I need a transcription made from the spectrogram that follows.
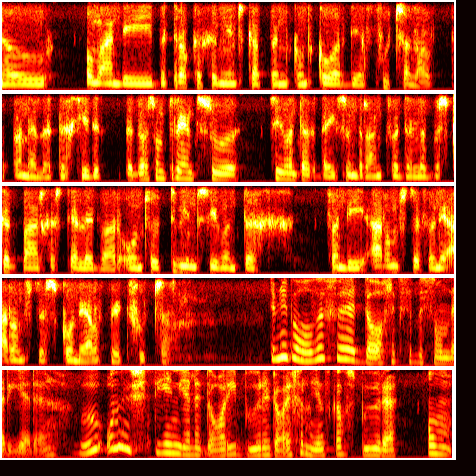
nou om aan die betrokke gemeenskap in Concordia voedselhulp aan hulle te gee. Dit, dit was omtrent so 70000 rand wat hulle beskikbaar gestel het waar ons so 72 van die armste van die armstes kon help met voedsel. Dit nie behalwe vir daaglikse besonderhede. Hoe ondersteun julle daardie boere, daai gemeenskapsboere om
